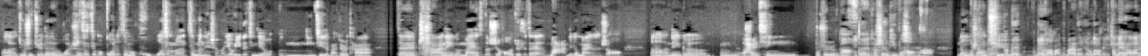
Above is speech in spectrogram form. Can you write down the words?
啊、就是觉得我日子怎么过得这么苦，我怎么这么那什么？有一个情节，嗯，您记得吧？就是他在插那个麦子的时候，就是在码那个麦子的时候啊、那个嗯，海清不是啊对他身体不好嘛，弄不上去，对他没没法把那麦子扔到那个，他没法把它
